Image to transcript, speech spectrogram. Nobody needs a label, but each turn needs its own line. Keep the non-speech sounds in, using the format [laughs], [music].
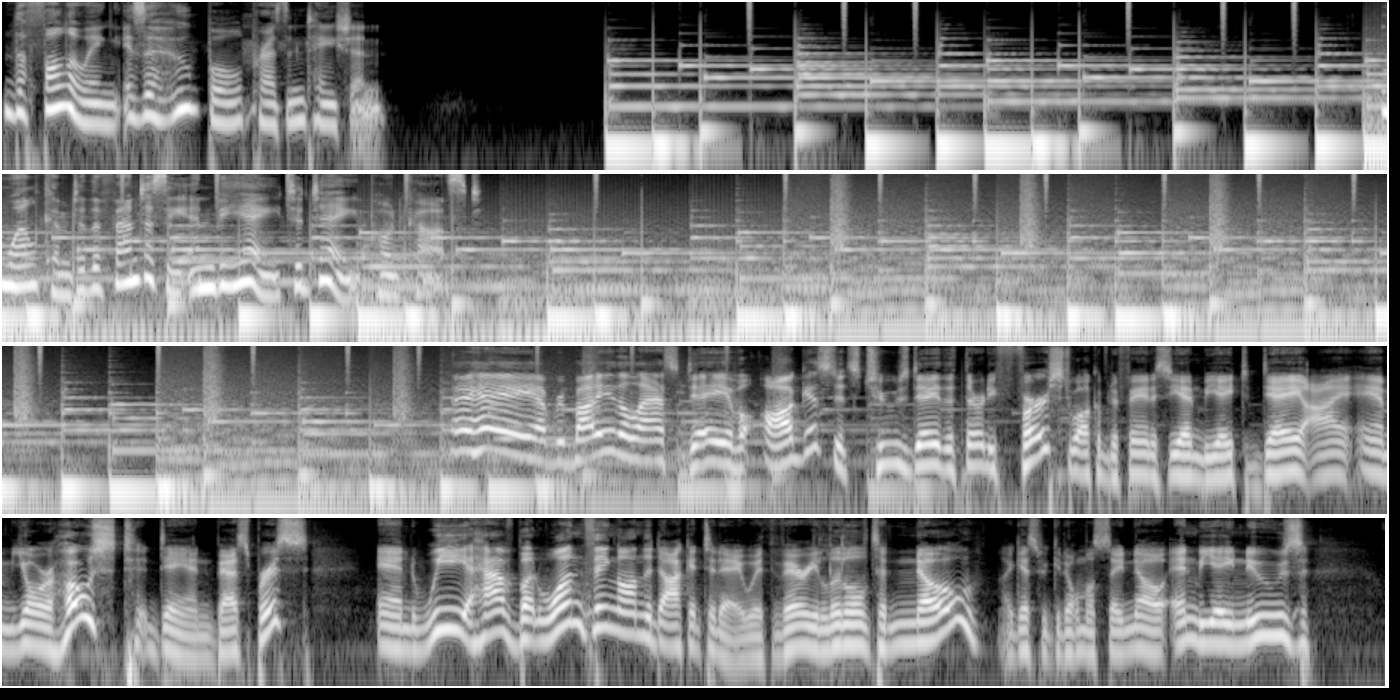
The following is a Hoop Ball presentation. Welcome to the Fantasy NBA Today podcast.
Everybody. The last day of August. It's Tuesday, the 31st. Welcome to Fantasy NBA Today. I am your host, Dan Besbris, and we have but one thing on the docket today with very little to no, I guess we could almost say no, NBA news.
